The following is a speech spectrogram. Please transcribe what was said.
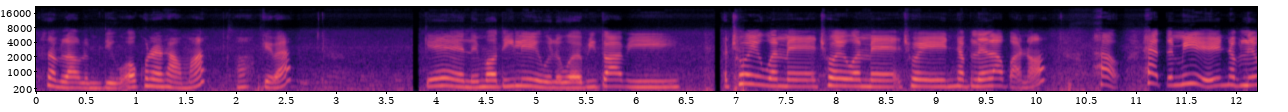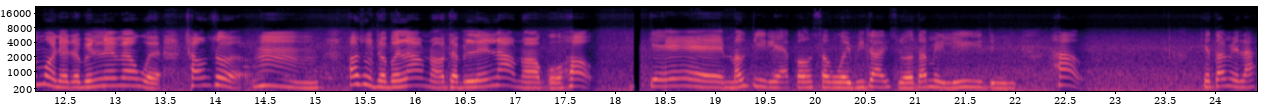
ပတ်စံဘယ်လောက်လဲမသိဘူးအော်9000မှာအော်ဟုတ်ကဲ့ပါကဲလိမ္မော်သီးလေးဝယ်လို့ဝယ်ပြီးသွားပြီအ ချွေဝမဲချွေဝမဲချွေနှစ်ပလင်းလောက်ပါနော်ဟုတ်ဟဲ့သမီးရေနှစ်ပလင်းမွန်နဲ့တပင်းလင်းမဝယ်ချောင်းဆွဟွန်းဟောဆိုတပင်းလောက်နော်တပင်းလောက်နော်ကိုဟုတ်ကဲမောက်တီလည်းအကုန်ဆုံးဝယ်ပြီးသားဆိုတော့သမီးလေးသမီးဟုတ်ကဲသမီးလား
